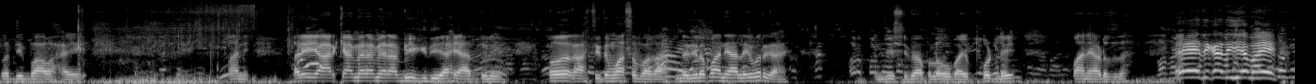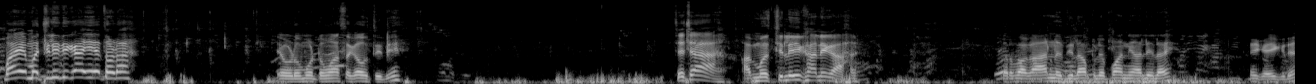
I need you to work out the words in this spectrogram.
प्रदीप बाब आहे. आणि अरे यार कॅमेरा मेरा भीग दिया यार तूने. हो का? तिथं मासं बघा. नदीला पाणी आलंय बरं का? जे सी बी आपला बाई फोडले. पाणी अडत होता. ए दिका दिजे भाई भाई मछली दिका ये थोडा? एवढं मोठं मासं गावते ते. चचा अब मछली खाणे का? तर बघा नदीला आपलं पाणी आलेलं आहे. हे का इकडे?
